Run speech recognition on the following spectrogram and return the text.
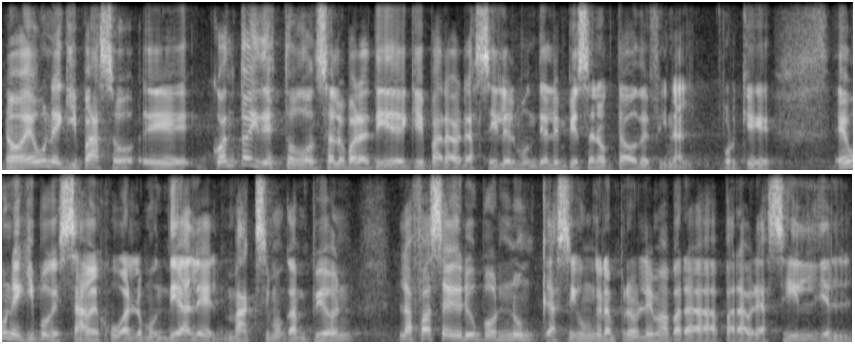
No, es un equipazo. Eh, ¿Cuánto hay de esto, Gonzalo, para ti, de que para Brasil el Mundial empieza en octavos de final? Porque es un equipo que sabe jugar los mundiales, el máximo campeón. La fase de grupo nunca ha sido un gran problema para, para Brasil y el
